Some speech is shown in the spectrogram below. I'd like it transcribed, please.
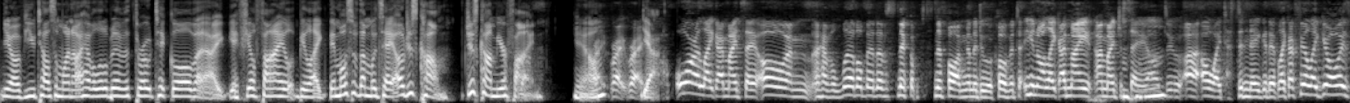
you know if you tell someone oh, i have a little bit of a throat tickle but i, I feel fine be like most of them would say oh just come just come you're fine you know? Right, right, right. Yeah. Or like I might say, oh, I'm I have a little bit of sniffle. sniffle. I'm going to do a COVID. T-. You know, like I might I might just say mm-hmm. I'll do. Uh, oh, I tested negative. Like I feel like you always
